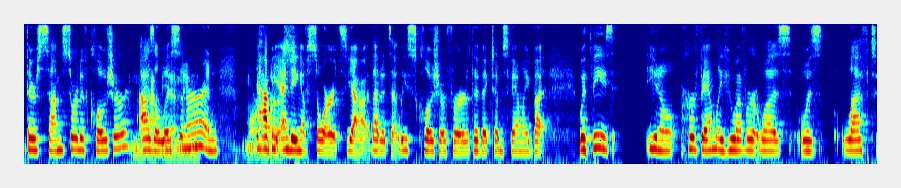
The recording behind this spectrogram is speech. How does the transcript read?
there's some sort of closure And as a listener and happy ending of sorts. Yeah that it's at least closure for the victim's family. But with these you know her family whoever it was was left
